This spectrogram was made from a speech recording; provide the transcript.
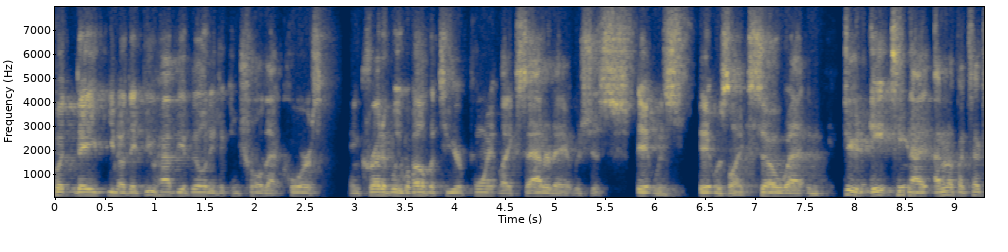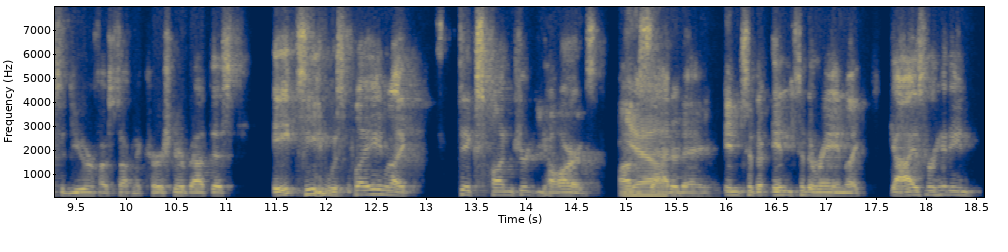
But they, you know, they do have the ability to control that course incredibly well. But to your point, like Saturday, it was just it was it was like so wet. And dude, 18. I, I don't know if I texted you or if I was talking to Kirshner about this. 18 was playing like 600 yards on yeah. Saturday into the into the rain. Like guys were hitting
